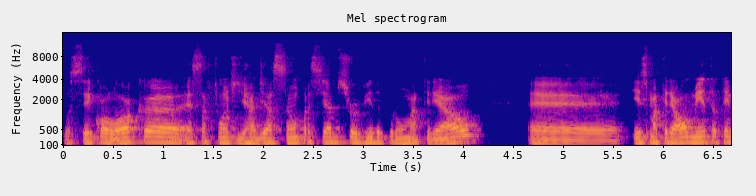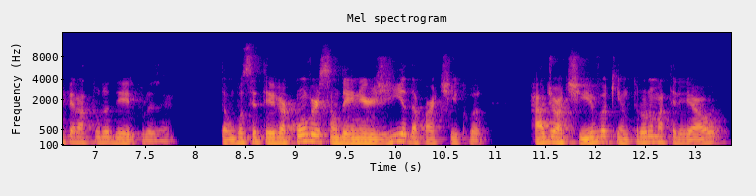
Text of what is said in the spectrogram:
Você coloca essa fonte de radiação para ser absorvida por um material é, esse material aumenta a temperatura dele, por exemplo. Então, você teve a conversão da energia da partícula radioativa que entrou no material,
